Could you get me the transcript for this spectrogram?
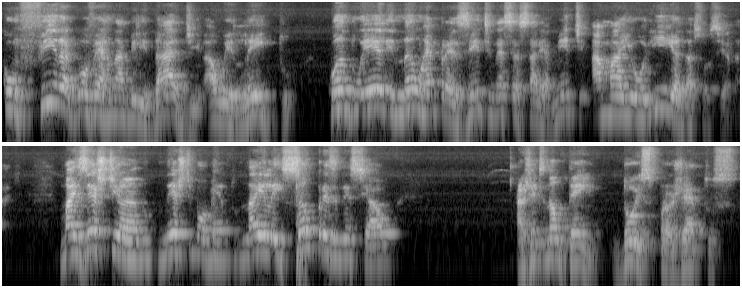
confira governabilidade ao eleito quando ele não represente necessariamente a maioria da sociedade. Mas este ano, neste momento, na eleição presidencial, a gente não tem dois projetos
